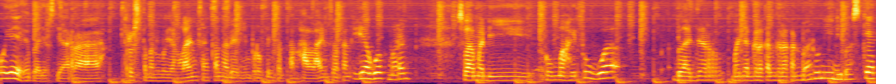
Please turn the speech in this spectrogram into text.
Oh iya ya belajar sejarah. Terus teman lo yang lain misalkan ada yang improving tentang hal lain misalkan iya gue kemarin selama di rumah itu gue belajar banyak gerakan-gerakan baru nih di basket.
